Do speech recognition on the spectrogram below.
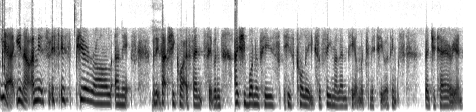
Yeah, you know, I mean, it's it's, it's puerile and it's, but it's actually quite offensive. And actually, one of his his colleagues, a female MP on the committee, who I think's vegetarian,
